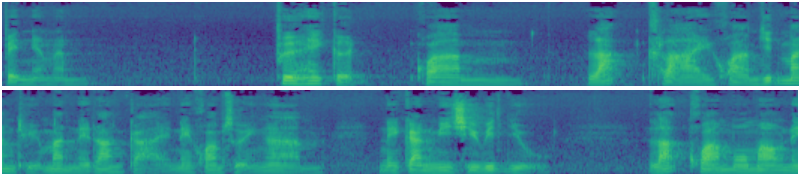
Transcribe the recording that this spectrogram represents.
เป็นอย่างนั้น เพื่อให้เกิดความละคลายความยึดมั่นถือมั่นในร่างกาย ในความสวยงาม ในการมีชีวิตอยู่ ละความโมเมาใน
